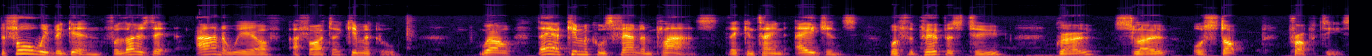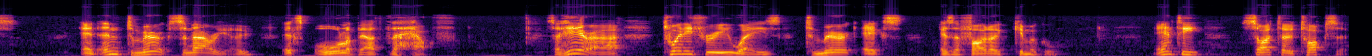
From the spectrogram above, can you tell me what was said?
Before we begin, for those that aren't aware of a phytochemical, well, they are chemicals found in plants that contain agents with the purpose to grow, slow or stop properties. And in turmeric scenario, it's all about the health. So here are 23 ways turmeric acts as a phytochemical. Anti-cytotoxic,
